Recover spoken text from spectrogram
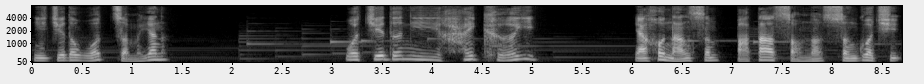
你觉得我怎么样呢？”我觉得你还可以。然后男生把大手呢伸过去，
